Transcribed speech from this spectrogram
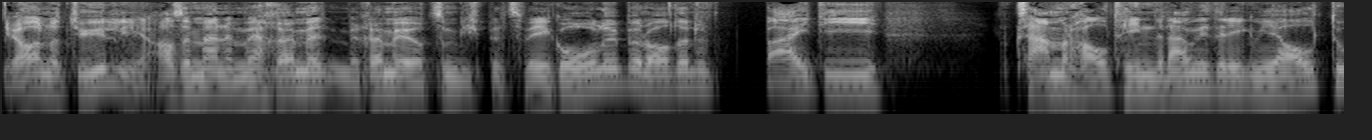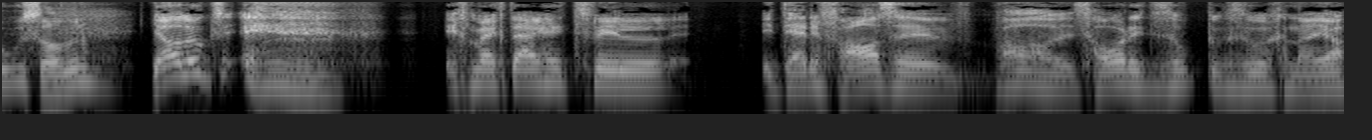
Ja, natürlich. Also ich meine, wir kommen, wir kommen ja zum Beispiel zwei Goal über, oder? Beide sehen wir halt hinten auch wieder irgendwie alt aus, oder? Ja, schau, ich möchte eigentlich nicht zu viel in dieser Phase wow, das Haar in der Suppe suchen. Ja,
